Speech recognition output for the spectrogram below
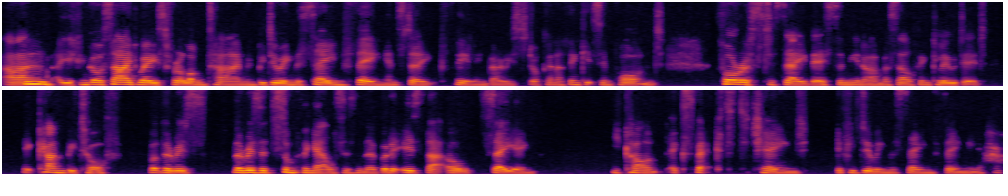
Um, mm. You can go sideways for a long time and be doing the same thing and stay feeling very stuck. And I think it's important for us to say this, and you know, myself included. It can be tough, but there is there is a, something else, isn't there? But it is that old saying: you can't expect to change if you're doing the same thing you have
